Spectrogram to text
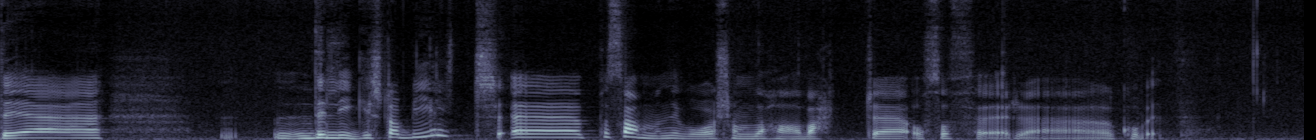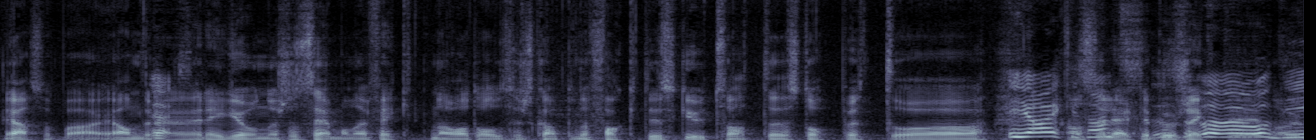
det, det, ligger stabilt eh, på samme nivå som det har vært også før covid. Ja, så I andre yes. regioner så ser man effekten av at oljeselskapene faktisk utsatte, stoppet og ja, kansellerte prosjekter og de,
